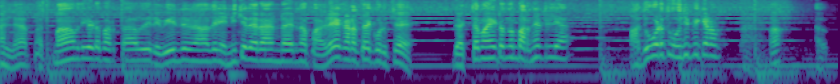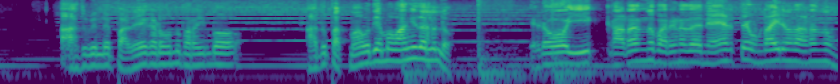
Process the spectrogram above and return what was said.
അല്ല പത്മാവതിയുടെ ഭർത്താവ് രവീന്ദ്രനാഥൻ എനിക്ക് തരാനുണ്ടായിരുന്ന പഴയ കടത്തെക്കുറിച്ച് വ്യക്തമായിട്ടൊന്നും പറഞ്ഞിട്ടില്ല. അതുകൂടെ സൂചിപ്പിക്കണം. ആ, അത് പിന്നെ പഴയ കടമെന്ന് പറയുമ്പോൾ അത് പത്മാവതി അമ്മ വാങ്ങിയതല്ലോ എടോ ഈ കട എന്ന് പറയണത് നേരത്തെ ഉണ്ടായിരുന്നതാണെന്നും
